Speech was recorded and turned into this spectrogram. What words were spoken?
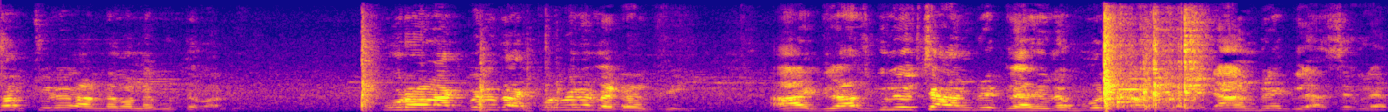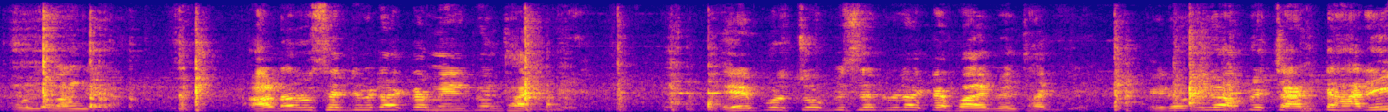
সব চুলে রান্না বান্না করতে পারবে। পোড়া লাগবে না, দাগ করবে না মেটাল ফ্রি আর গ্লাসগুলো হচ্ছে আনব্রেক গ্লাস এগুলো বললে ভাঙবে এটা আনব্রেক গ্লাস এগুলো বললে ভাঙবে না। আঠারো সেন্টিমিটার একটা মিল পেন থাকবে। এরপর চব্বিশ সেন্টিমিটার একটা ফাইভ পেন থাকবে। এটা হলো আপনি চারটা হাঁড়ি,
